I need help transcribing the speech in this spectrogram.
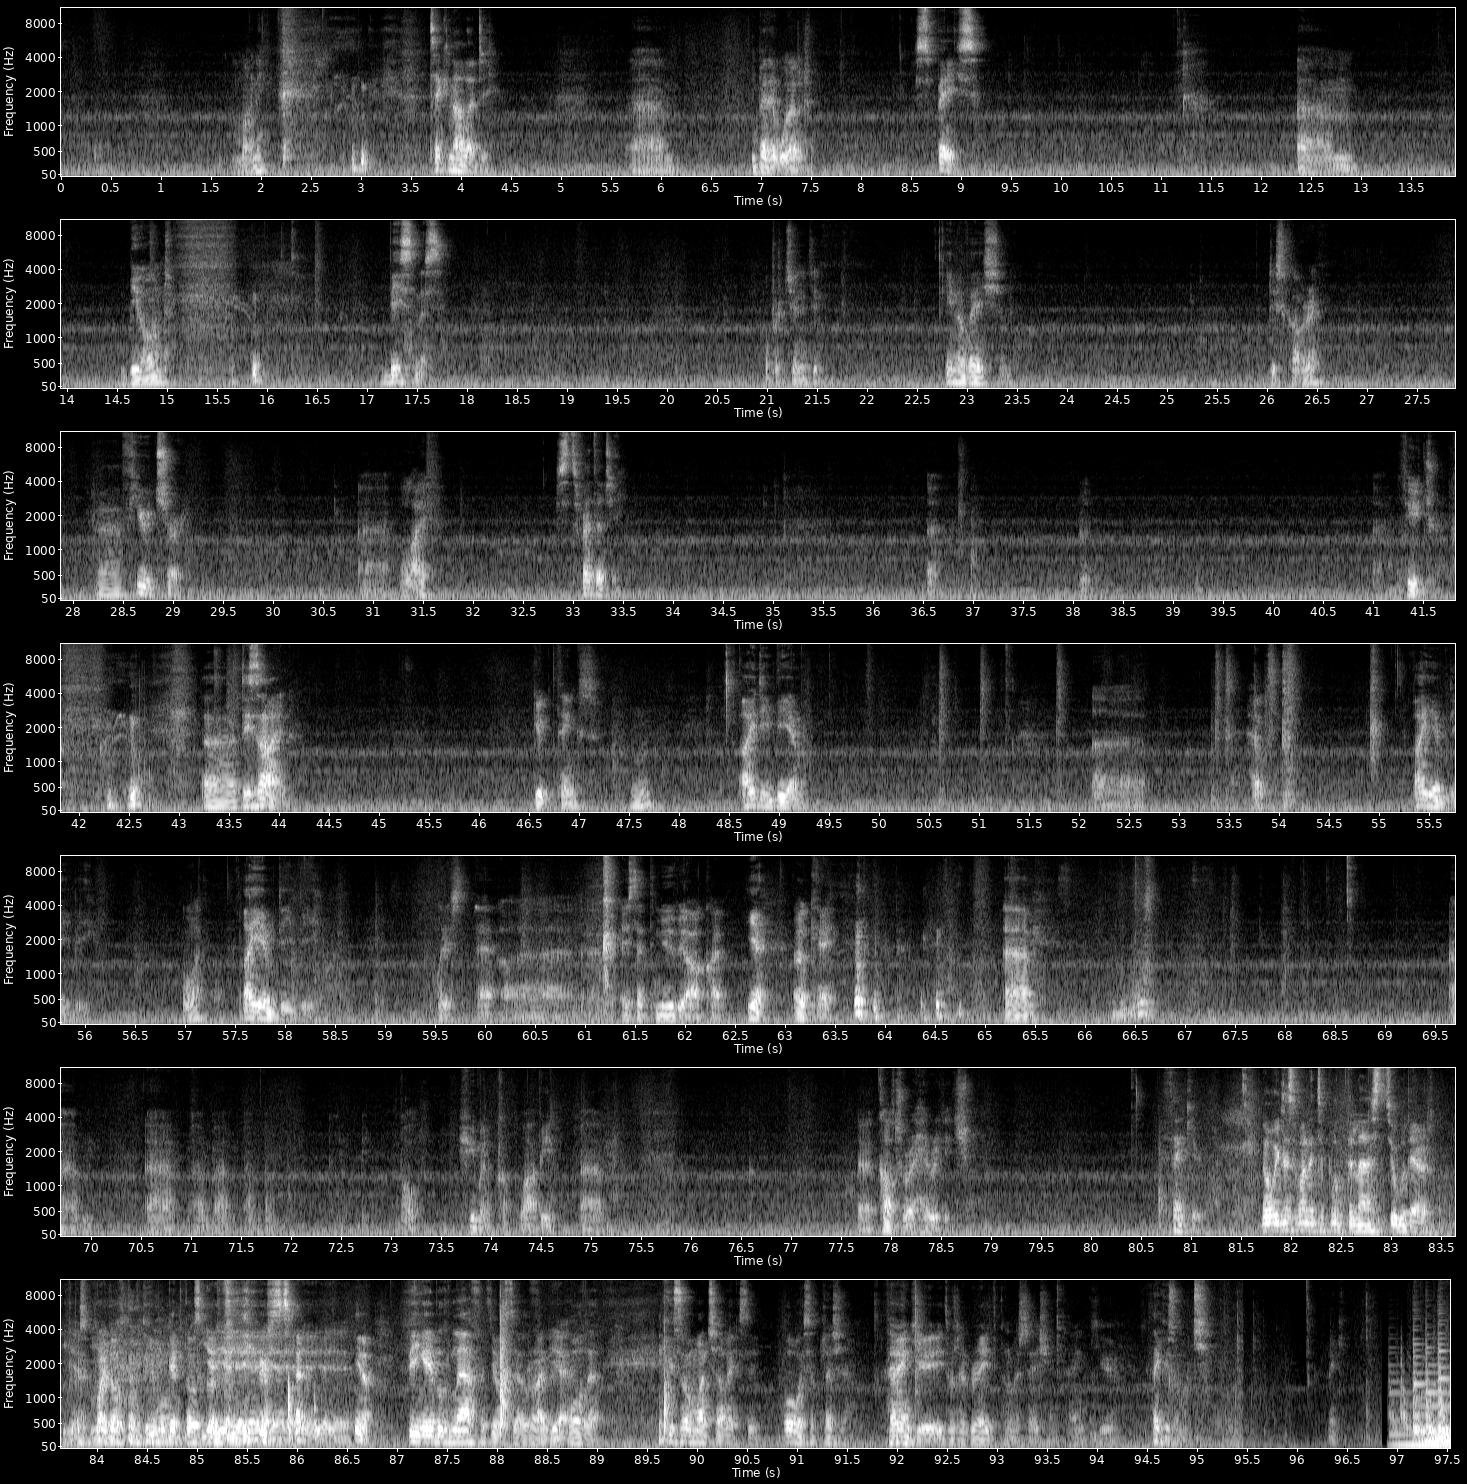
Money, Technology. um, better world, Space. um, beyond, Business. opportunity, Innovation. discovery, Uh, future. uh, life, Strategy. Future, Uh, design. good things, Hmm? IDBM. uh, health. IMDB. What? IMDB. What is? Uh, uh, is that the movie archive? Yeah. Okay. um, um, uh, um, um, um, well, human, well, I mean, um, uh, cultural heritage. Thank you. No, we just wanted to put the last two there yeah, because quite yeah. often people get those Yeah, yeah, yeah, yeah, yeah, yeah, yeah, yeah, you know, being able to laugh at yourself Right, yeah. all that. Thank you so much, Aleksi. Always a pleasure. Thank you. It was a great conversation. Thank you. Thank you so much. Thank you.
